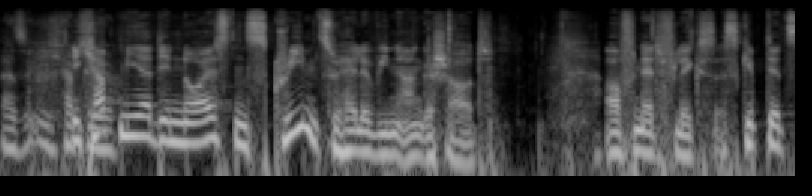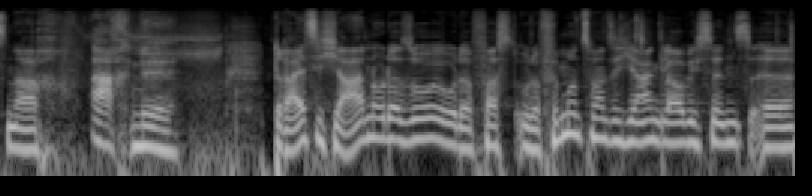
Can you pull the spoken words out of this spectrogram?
Also ich habe Ich habe mir den neuesten Scream zu Halloween angeschaut. Auf Netflix. Es gibt jetzt nach Ach ne. 30 Jahren oder so, oder fast, oder 25 Jahren, glaube ich, sind es, äh,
